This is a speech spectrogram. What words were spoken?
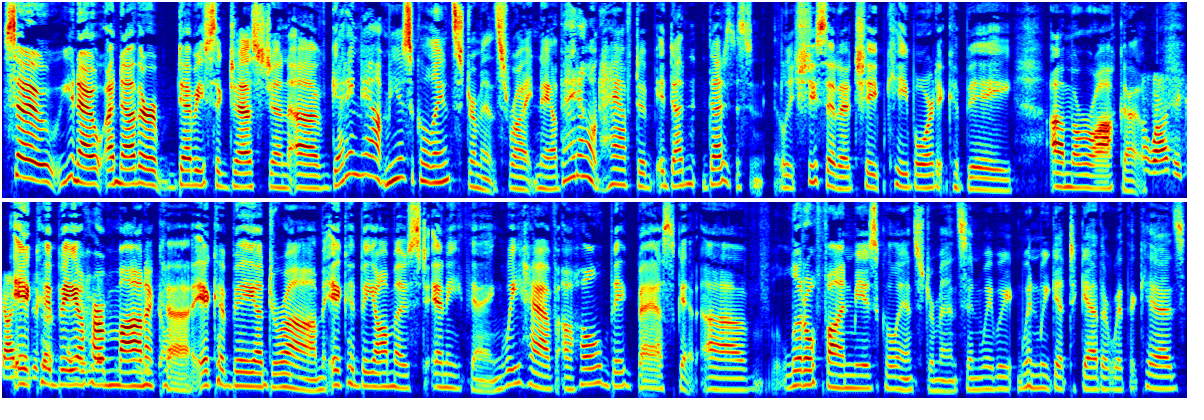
So, you know, another Debbie suggestion of getting out musical instruments right now. They don't have to, it doesn't, doesn't she said a cheap keyboard. It could be a maraca. Oh, I think I it could be a harmonica. It could be a drum. It could be almost anything. We have a whole big basket of little fun musical instruments. And we, we when we get together with the kids,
